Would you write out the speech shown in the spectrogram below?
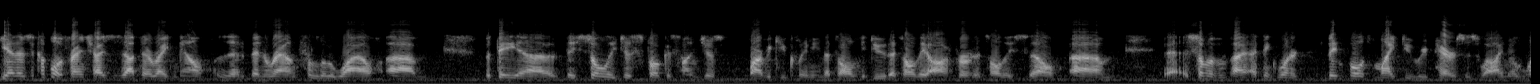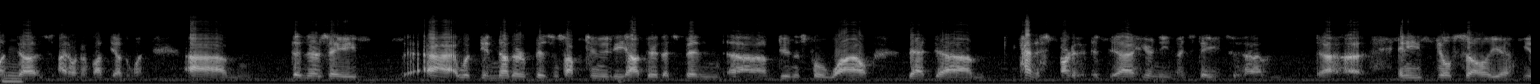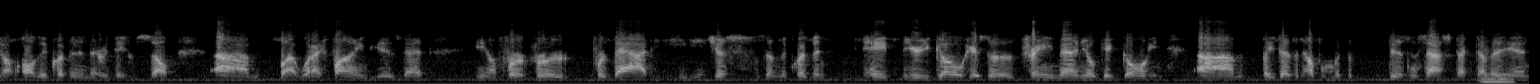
Yeah, there's a couple of franchises out there right now that have been around for a little while, um, but they uh, they solely just focus on just barbecue cleaning. That's all they do. That's all they offer. That's all they sell. Um, uh, some of them, I, I think one or they both might do repairs as well. I know one mm-hmm. does. I don't know about the other one. Um, then there's a uh, would be another business opportunity out there that's been uh, doing this for a while that um, kind of started uh, here in the United States. Um, uh, and he, he'll sell you, you know, all the equipment and everything himself. Um, but what I find is that, you know, for for for that, he, he just sells them equipment. Hey, here you go. Here's a training manual. Get going. Um, but he doesn't help them with the business aspect of mm-hmm. it. And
